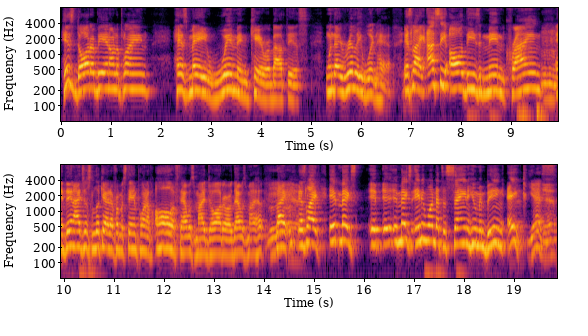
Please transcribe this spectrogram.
His daughter being on the plane has made women care about this when they really wouldn't have. It's like I see all these men crying, Mm-hmm. and then I just look at it from a standpoint of, oh, if that was my daughter or that was my, hu-" like, it's like it makes it, it, it makes anyone that's a sane human being ache. yes. Yeah.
